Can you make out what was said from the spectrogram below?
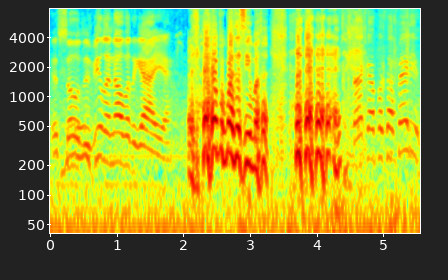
Eu sou de Vila Nova de Gaia. É um pouco mais acima. Está cá a passar férias?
